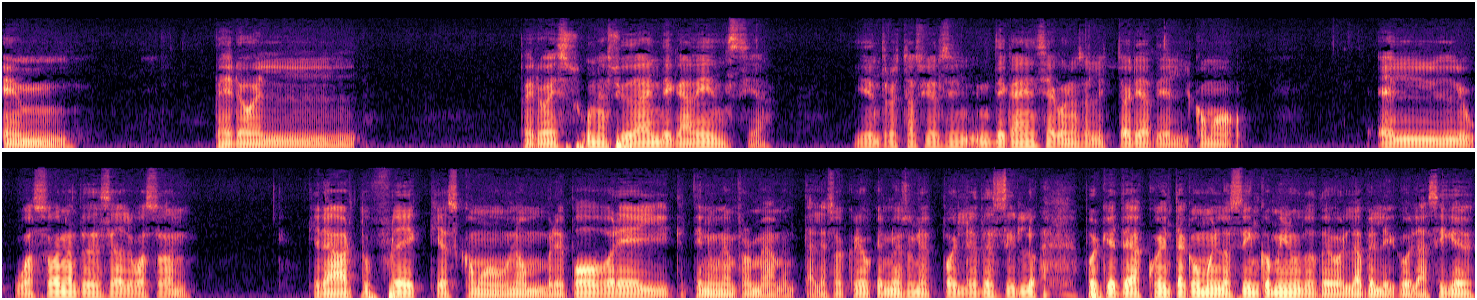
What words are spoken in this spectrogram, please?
Em, pero el pero es una ciudad en decadencia. Y dentro de esta ciudad en decadencia conocen la historia del como el guasón antes de ser el guasón que era Arthur Fleck que es como un hombre pobre y que tiene una enfermedad mental. Eso creo que no es un spoiler decirlo porque te das cuenta como en los cinco minutos de la película. Así que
